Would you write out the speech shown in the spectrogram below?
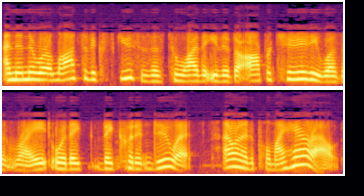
And then there were lots of excuses as to why that either the opportunity wasn't right or they, they couldn't do it. I wanted to pull my hair out.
